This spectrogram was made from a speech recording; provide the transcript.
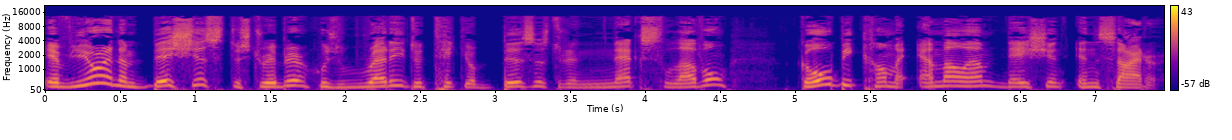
if you're an ambitious distributor who's ready to take your business to the next level, go become an MLM Nation Insider.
